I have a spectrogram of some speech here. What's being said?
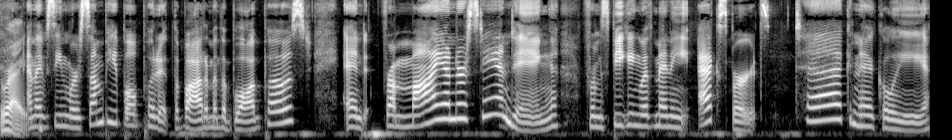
right. And I've seen where some people put it at the bottom of the blog post. And from my understanding, from speaking with many experts, technically,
